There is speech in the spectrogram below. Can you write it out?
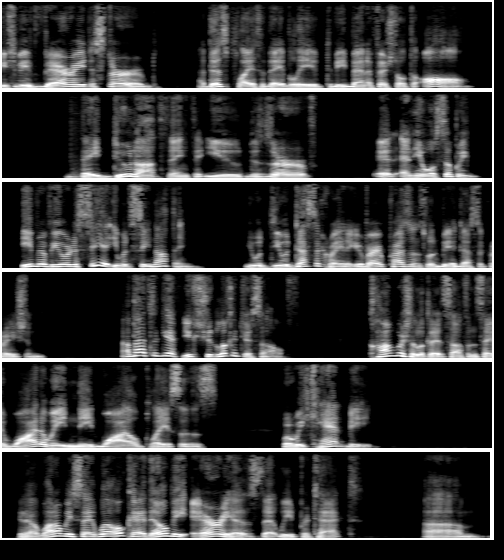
You should be very disturbed at this place that they believe to be beneficial to all. They do not think that you deserve it, and you will simply, even if you were to see it, you would see nothing. You would, you would desecrate it. Your very presence would be a desecration. Now that's a gift. You should look at yourself. Congress should look at itself and say, why do we need wild places where we can't be? You know, why don't we say, well, okay, there'll be areas that we protect, um,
